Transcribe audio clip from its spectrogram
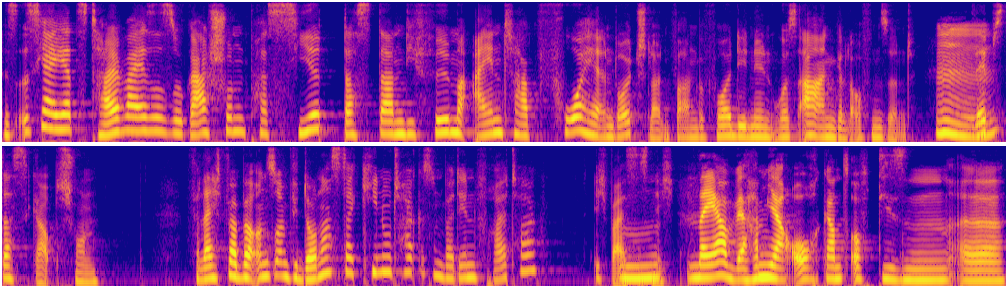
Das ist ja jetzt teilweise sogar schon passiert, dass dann die Filme einen Tag vorher in Deutschland waren, bevor die in den USA angelaufen sind. Mhm. Selbst das gab es schon. Vielleicht, weil bei uns irgendwie Donnerstag Kinotag ist und bei denen Freitag? Ich weiß es Mm, nicht. Naja, wir haben ja auch ganz oft diesen äh,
